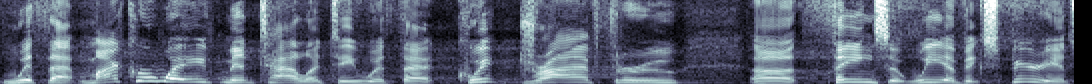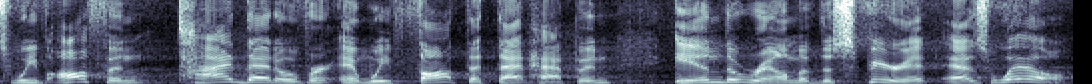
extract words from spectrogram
with that microwave mentality, with that quick drive through uh, things that we have experienced, we've often tied that over and we've thought that that happened in the realm of the spirit as well.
